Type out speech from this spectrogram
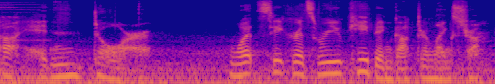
A hidden door. What secrets were you keeping, Dr. Langstrom?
